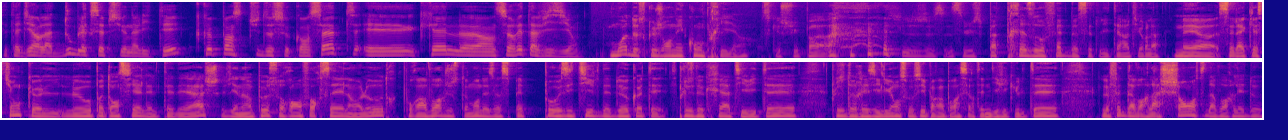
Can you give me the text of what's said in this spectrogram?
c'est-à-dire la double exceptionnalité. Que penses-tu de ce concept et quelle en serait ta vision? Moi, de ce que j'en ai compris, hein, parce que je suis pas, je, suis pas très au fait de cette littérature-là, mais euh, c'est la question que le haut potentiel et le TDAH viennent un peu se renforcer l'un l'autre pour avoir justement des aspects positifs des deux côtés. Plus de créativité, plus de résilience aussi par rapport à certaines difficultés, le fait d'avoir la chance d'avoir les deux.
